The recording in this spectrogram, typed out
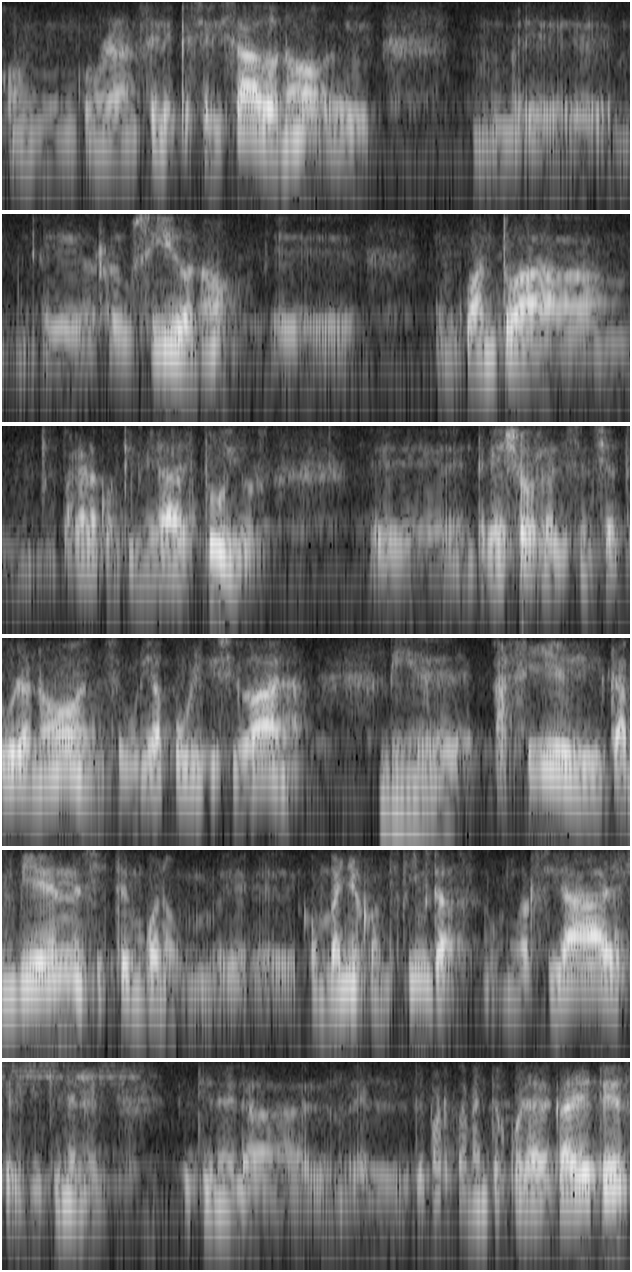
con, con un arancel especializado, ¿no? reducido, ¿no? en cuanto a para la continuidad de estudios, entre ellos la licenciatura, ¿no? En seguridad pública y ciudadana. Eh, así también existen bueno eh, convenios con distintas universidades que, tienen el, que tiene el, departamento escuela de cadetes,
